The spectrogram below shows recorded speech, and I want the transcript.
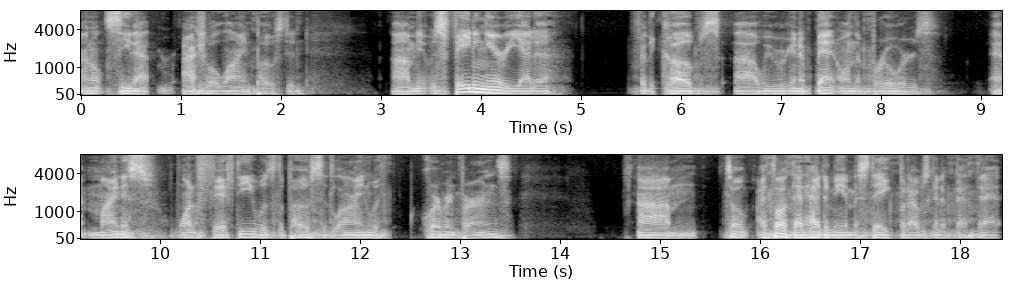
I don't see that actual line posted. Um, it was fading Arrieta for the Cubs. Uh, we were to bet on the Brewers at minus 150 was the posted line with Corbin Burnes. Um, so I thought that had to be a mistake, but I was going to bet that.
